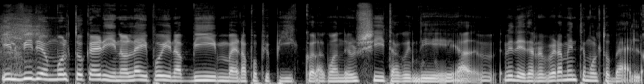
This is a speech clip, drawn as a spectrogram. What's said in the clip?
Il video è molto carino, lei poi una bimba, era proprio piccola quando è uscita, quindi eh, vedete, è veramente molto bello.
